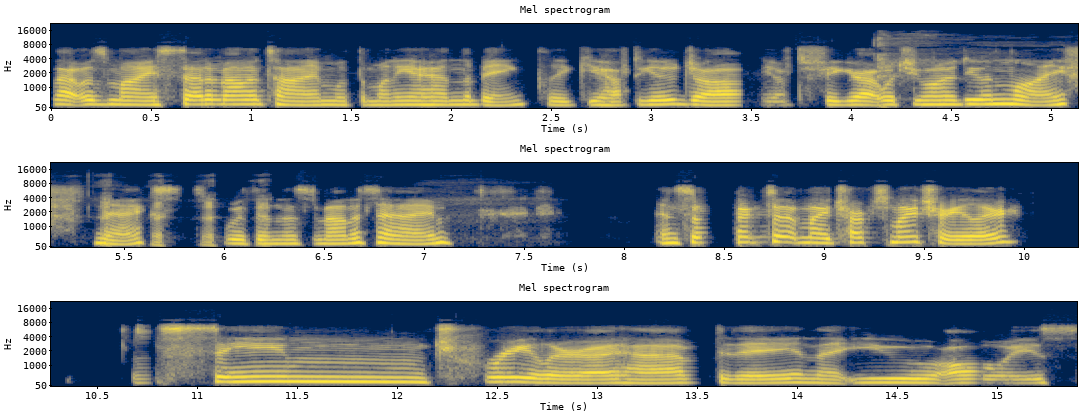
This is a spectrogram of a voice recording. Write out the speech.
that was my set amount of time with the money I had in the bank. Like you have to get a job, you have to figure out what you want to do in life next within this amount of time. And so I picked up my truck to my trailer same trailer I have today, and that you always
